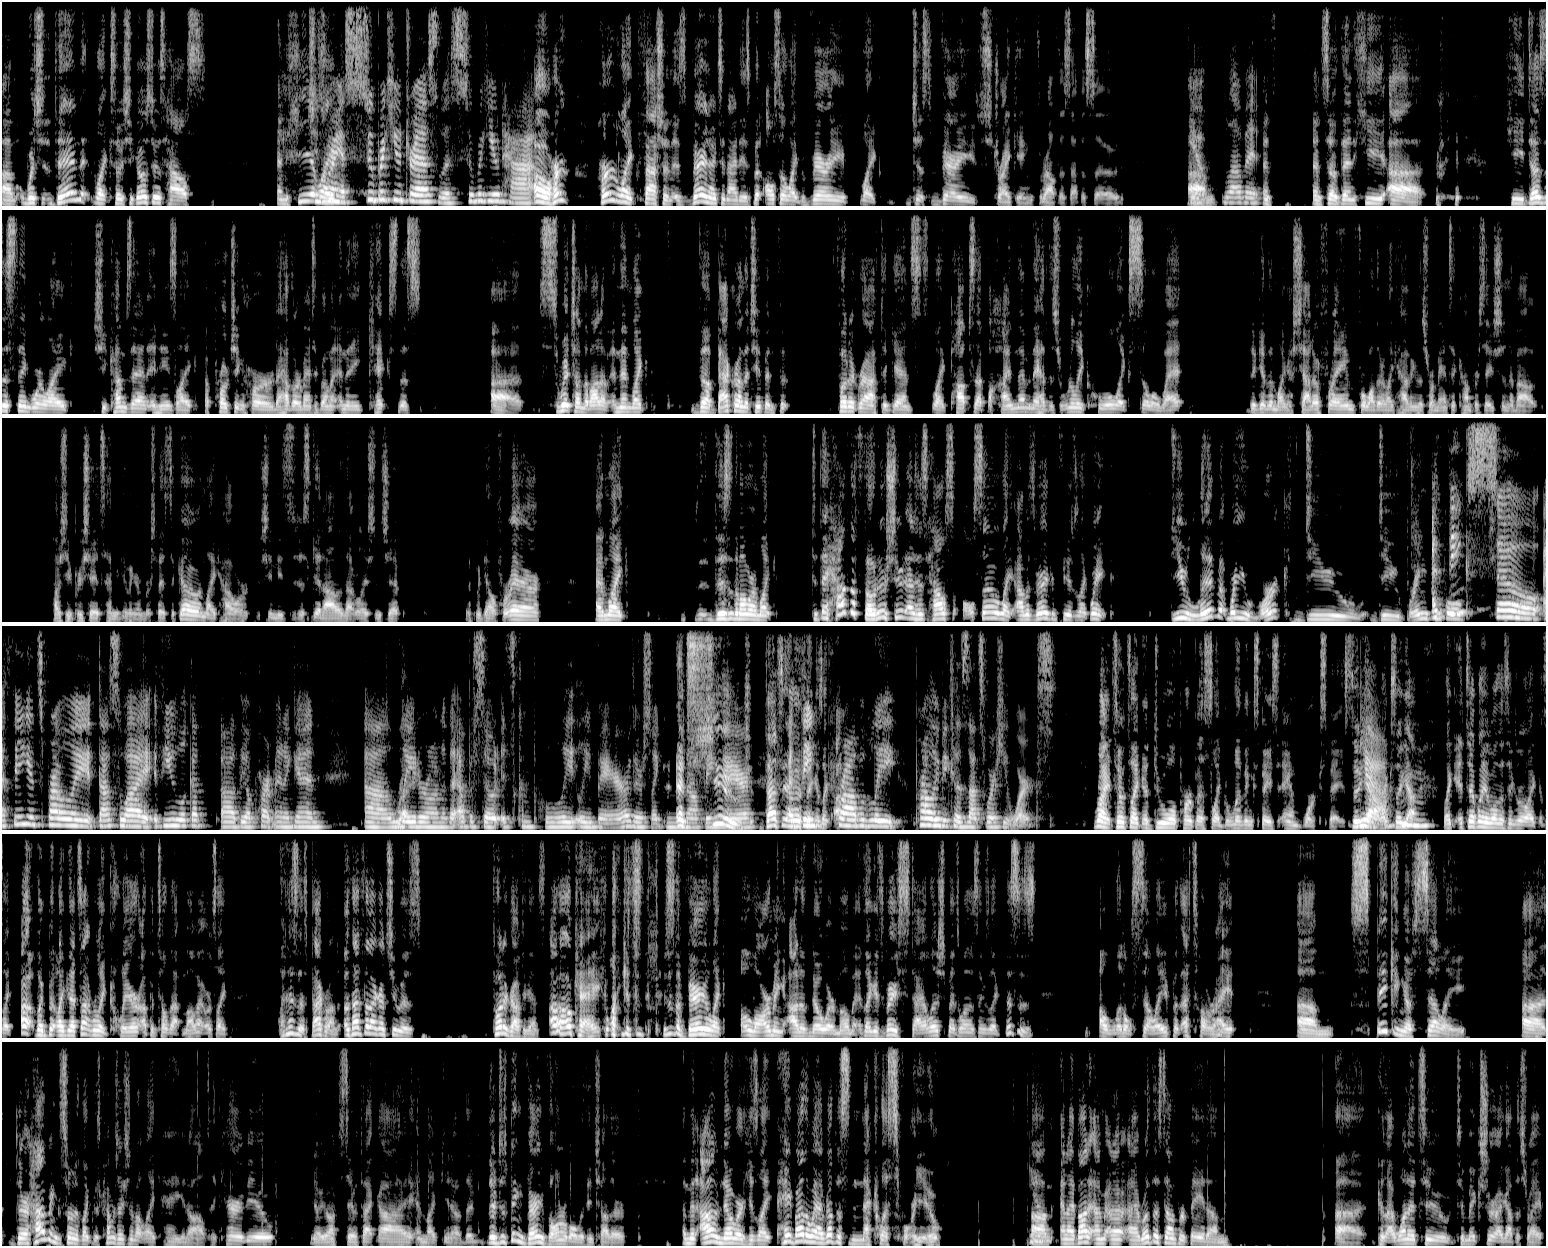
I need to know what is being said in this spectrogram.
Um, which then like so she goes to his house and he She's like, wearing a super cute dress with super cute hat. Oh, her her like fashion is very 1990s, but also like very like just very striking throughout this episode. Yeah, um, love it. And and so then he uh he does this thing where like she comes in and he's like approaching her to have the romantic moment, and then he kicks this uh switch on the bottom, and then like the background that she'd been photographed against like pops up behind them and they have this really cool like silhouette to give them like a shadow frame for while they're like having this romantic conversation about how she appreciates him giving her more space to go and like how she needs to just get out of that relationship with Miguel Ferrer. And like th- this is the moment where I'm like, did they have the photo shoot at his house also? Like I was very confused. Like, wait, do you live where you work? Do you do you bring people? I think so. I think it's probably that's why if you look at uh, the apartment again uh, right. later on in the episode, it's completely bare. There's like it's nothing huge. there. That's the other I thing. Is like probably I... probably because that's where he works. Right, so it's like a dual purpose, like living space and workspace. So yeah, yeah like so yeah, mm-hmm. like it's definitely one of those things where like it's like oh, like but like that's not really clear up until that moment where it's like, what is this background? Oh, that's the background she was photographed against. Oh, okay. Like it's just, it's just a very like alarming out of nowhere moment. It's like it's very stylish, but it's one of those things like this is a little silly, but that's all right. Um, speaking of silly, uh, they're having sort of like this conversation about like, hey, you know, I'll take care of you. You know, you don't have to stay with that guy, and like, you know, they're they're just being very vulnerable with each other. And then out of nowhere, he's like, "Hey, by the way, I've got this necklace for you." Yeah. Um, and I bought it. I, I wrote this down verbatim because uh, I wanted to to make sure I got this right.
